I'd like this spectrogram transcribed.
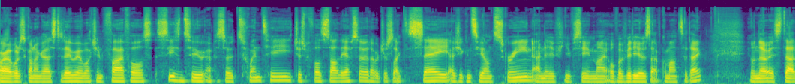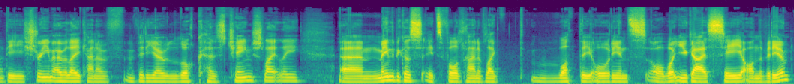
Alright, what is going on guys? Today we are watching Fire Force Season 2 Episode 20. Just before the start of the episode, I would just like to say, as you can see on screen, and if you've seen my other videos that have come out today, you'll notice that the stream overlay kind of video look has changed slightly. Um, mainly because it's for kind of like what the audience or what you guys see on the video.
